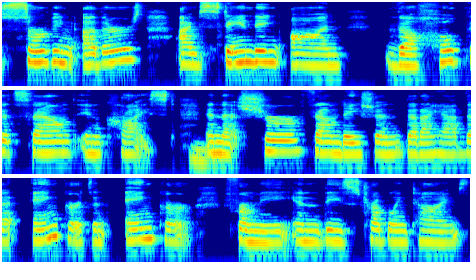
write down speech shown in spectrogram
serving others. I'm standing on the hope that's found in Christ mm-hmm. and that sure foundation that I have, that anchor, it's an anchor for me in these troubling times.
